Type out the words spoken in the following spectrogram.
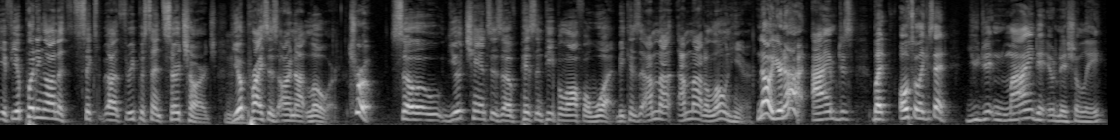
if you're putting on a six uh, three percent surcharge, Mm-hmm. your prices are not lower. true. So your chances of pissing people off are what? Because I'm not I'm not alone here. No, you're not. I'm just. But also, like you said, you didn't mind it initially,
